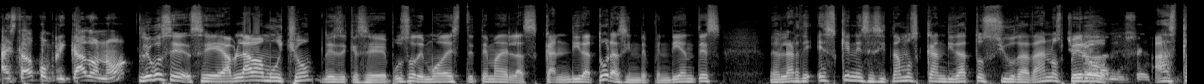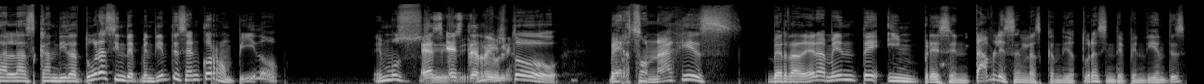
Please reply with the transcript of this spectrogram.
ha estado complicado, ¿no? Luego se, se, hablaba mucho, desde que se puso de moda este tema de las candidaturas independientes, de hablar de es que necesitamos candidatos ciudadanos, pero hasta las candidaturas independientes se han corrompido. Hemos, es, es eh, terrible. visto personajes verdaderamente impresentables en las candidaturas independientes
